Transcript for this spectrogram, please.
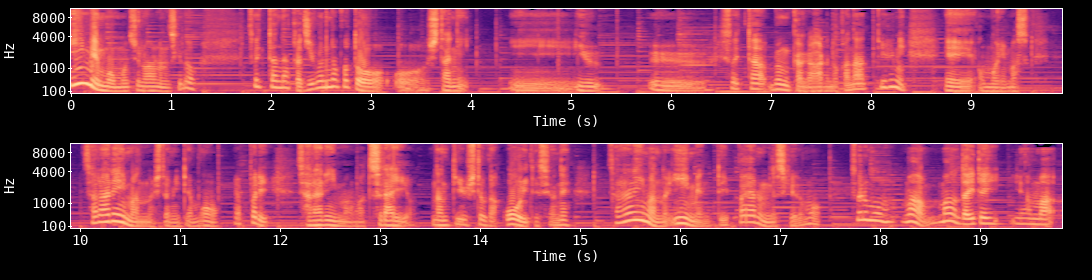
いい面ももちろんあるんですけど、そういったなんか自分のことを下に言う、そういった文化があるのかなっていうふうに、思います。サラリーマンの人見ても、やっぱりサラリーマンは辛いよ、なんていう人が多いですよね。サラリーマンのいい面っていっぱいあるんですけども、それもまあまあ大体あんま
